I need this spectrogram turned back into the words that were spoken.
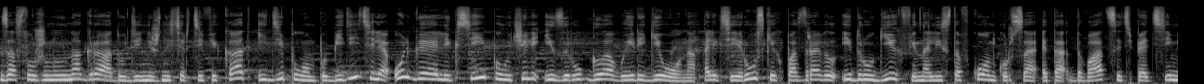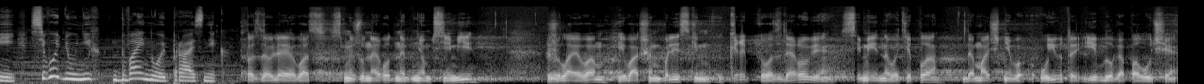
Заслуженную награду, денежный сертификат и диплом победителя Ольга и Алексей получили из рук главы региона. Алексей Русских поздравил и других финалистов конкурса. Это 25 семей. Сегодня у них двойной праздник. Поздравляю вас с Международным днем семьи. Желаю вам и вашим близким крепкого здоровья, семейного тепла, домашнего уюта и благополучия.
